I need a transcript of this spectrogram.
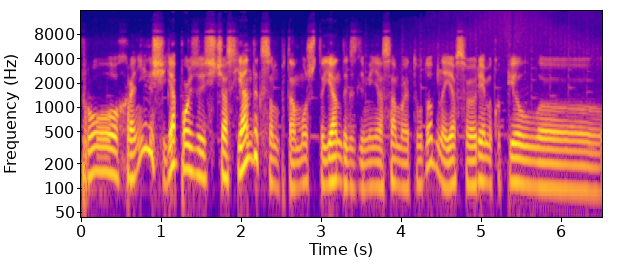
про хранилище, я пользуюсь сейчас Яндексом, потому что Яндекс для меня самое это удобное. Я в свое время купил э,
